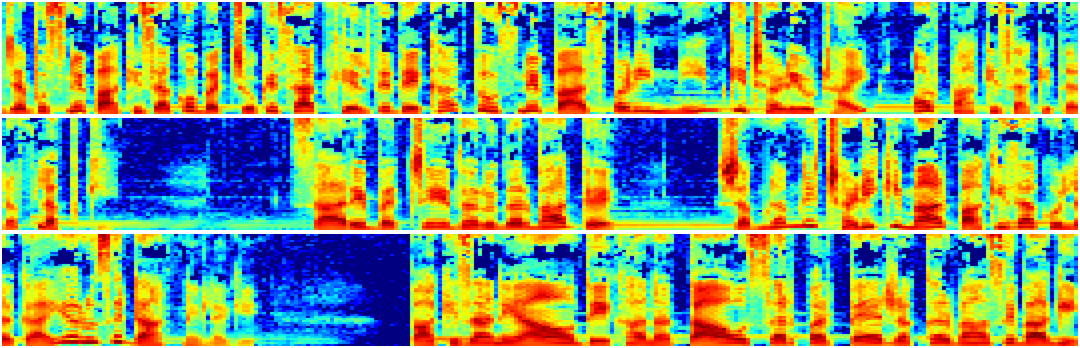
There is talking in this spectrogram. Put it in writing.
जब उसने पाकिजा को बच्चों के साथ खेलते देखा तो उसने पास पड़ी नीम की छड़ी उठाई और पाकिजा की तरफ़ लपकी। सारे बच्चे इधर उधर भाग गए। शबनम ने छड़ी की मार पाकिजा को लगाई और उसे डांटने लगी। पाकिजा ने आओ देखा न ताओ सर पर पैर रखकर वहाँ से भागी।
